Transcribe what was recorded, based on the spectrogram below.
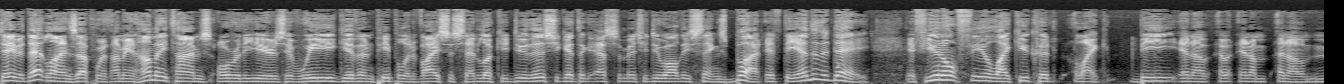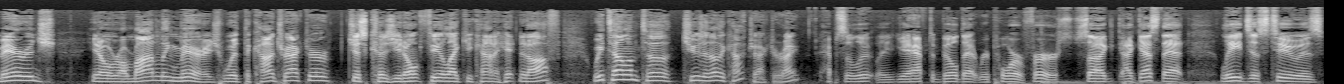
David, that lines up with, I mean, how many times over the years have we given people advice that said, look, you do this, you get the estimates, you do all these things. But if the end of the day, if you don't feel like you could like be in a in a in a marriage, you know, or a remodeling marriage with the contractor just because you don't feel like you're kind of hitting it off, we tell them to choose another contractor, right? Absolutely, you have to build that rapport first. So I, I guess that leads us to is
